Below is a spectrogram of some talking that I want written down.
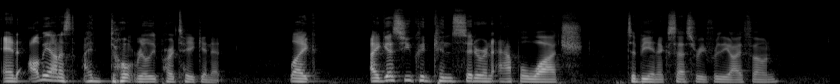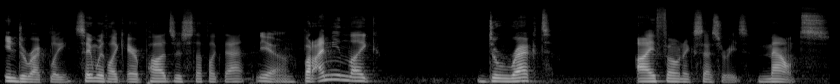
and I'll be honest, I don't really partake in it. Like, I guess you could consider an Apple Watch to be an accessory for the iPhone indirectly. Same with like AirPods or stuff like that. yeah. But I mean like direct iPhone accessories, mounts,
